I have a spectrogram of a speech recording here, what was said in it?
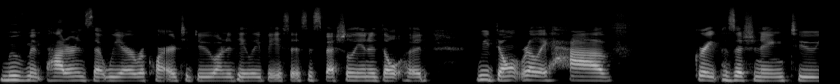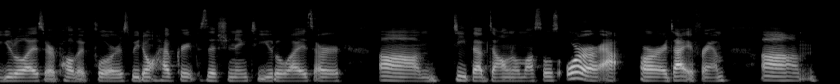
movement patterns that we are required to do on a daily basis, especially in adulthood, we don't really have great positioning to utilize our pelvic floors. We don't have great positioning to utilize our um, deep abdominal muscles or our, or our diaphragm. Um,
